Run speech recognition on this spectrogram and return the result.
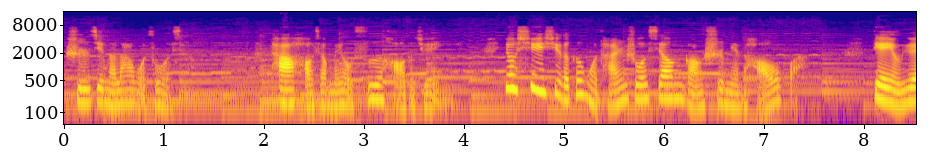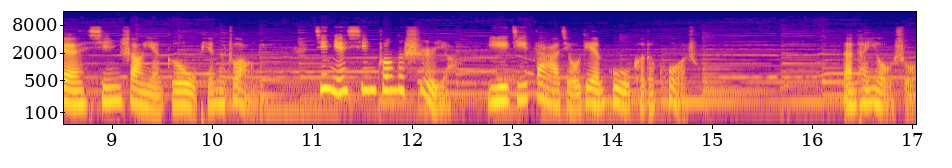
使劲的拉我坐下。他好像没有丝毫的倦意。又絮絮的跟我谈说香港市面的豪华，电影院新上演歌舞片的壮丽，今年新装的式样，以及大酒店顾客的阔绰。但他又说，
